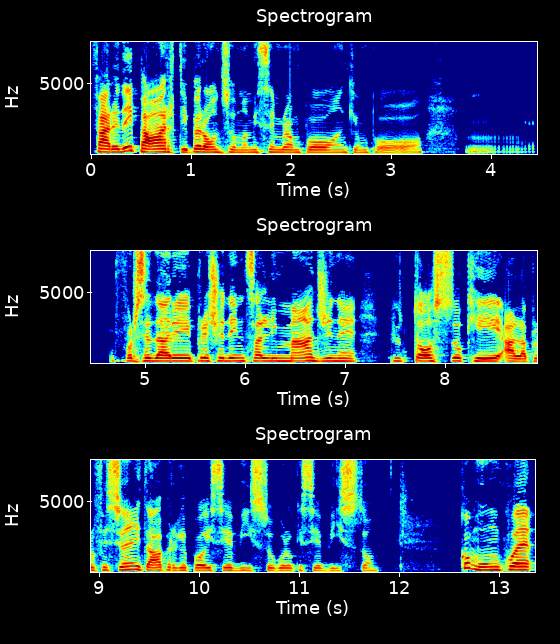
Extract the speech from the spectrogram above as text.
fare dei party, però insomma mi sembra un po' anche un po' mm, forse dare precedenza all'immagine piuttosto che alla professionalità perché poi si è visto quello che si è visto. Comunque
